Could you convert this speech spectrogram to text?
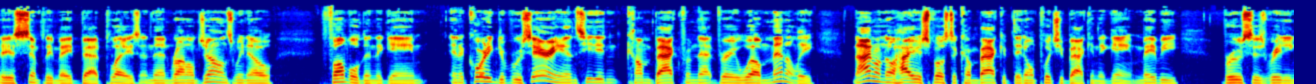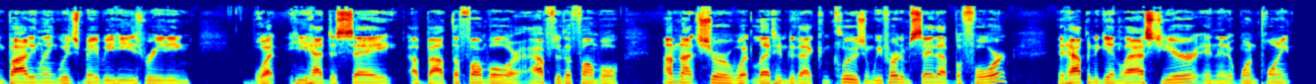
They just simply made bad plays. And then Ronald Jones, we know, fumbled in the game. And according to Bruce Arians, he didn't come back from that very well mentally. Now, I don't know how you're supposed to come back if they don't put you back in the game. Maybe Bruce is reading body language. Maybe he's reading what he had to say about the fumble or after the fumble. I'm not sure what led him to that conclusion. We've heard him say that before. It happened again last year, and then at one point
